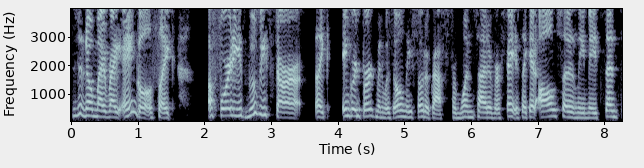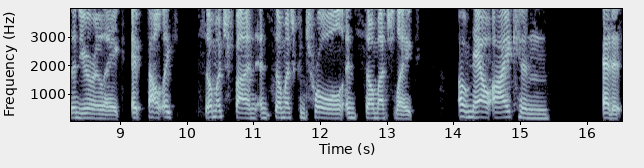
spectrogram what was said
didn't know my right angles. Like a 40s movie star like Ingrid Bergman was only photographed from one side of her face. Like it all suddenly made sense. And you were like, it felt like so much fun and so much control and so much like, oh, now I can edit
